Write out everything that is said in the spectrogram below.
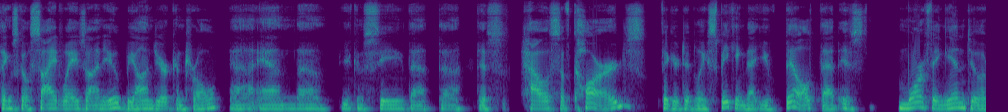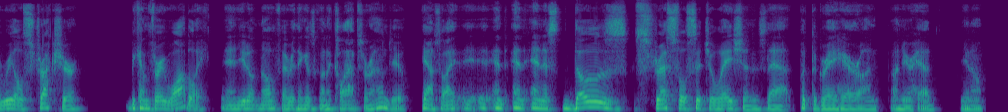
things go sideways on you beyond your control. Uh, and uh, you can see that uh, this house of cards figuratively speaking that you've built that is morphing into a real structure becomes very wobbly and you don't know if everything is going to collapse around you. Yeah. So I, and, and, and it's those stressful situations that put the gray hair on, on your head you know,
